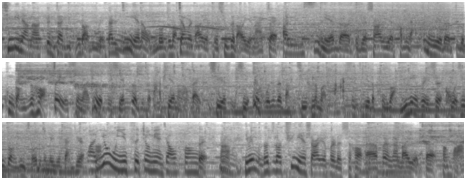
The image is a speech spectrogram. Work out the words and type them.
新力量呢更占据主导地位。但是今年呢，我们都知道姜文导演和徐克导演呢，在二零一四年的这个十二月，他们俩正面的这个碰撞之后，这一次呢，各自携各自的大片呢，在七月暑期最火热的档期，那么大师之间的碰撞一定会是火星撞地球的这么一个感觉。哇，又一次正面交锋。对啊。因为我们都知道，去年十二月份的时候，呃，冯小刚导演的《芳华》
